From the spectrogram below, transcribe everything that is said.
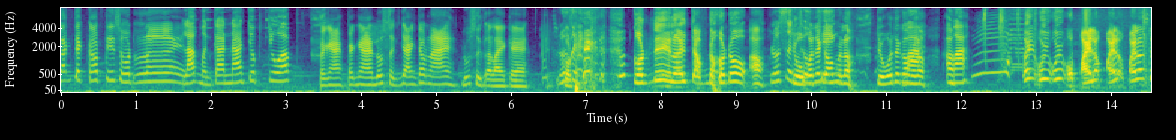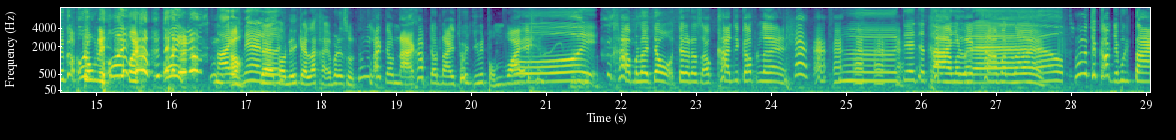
รักจะกลับที่สุดเลย รักเหมือนกันนะจุ๊บจุ๊บ เป็นไง เป็นไง รู้สึกยังเจ้านาย รู้สึกอะไรแก รู้สึก กดนี่เลยจับโดโดเอารู้สึกจูบถูมันกจะก้อทิ้มงไปเลยจูบมันจะก้อมไปเลยเอามา เอ้ยอุ้ยอุ้ยโอ้ไปแล้วไปแล้วไปแล้วจะกลับอุ๊ยจงดิอุ๊ยไปแล้ว อุ้ยตายอีกแน่แกเลยตอนนี้แกรักใครบริสุทธิ์รักเจ้านายครับ เจ้านายช่วยชีวิตผมโอไว้้ยฆ่ามันเลยเจ้า เจ้าไดโนเสาร์ฆ่าจะกลับเลย เออเจ๊จะฆ่าตายอมันยู่เลยแล้ฆ่ามันเลย วจะกลับอย่าเพิ่งตาย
